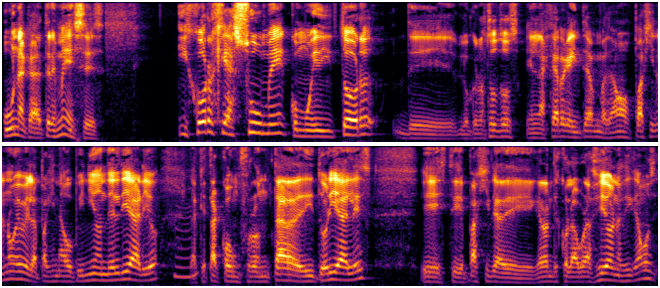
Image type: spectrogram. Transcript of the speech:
una cada tres meses. Y Jorge asume como editor de lo que nosotros en la jerga interna llamamos página 9, la página de opinión del diario, la que está confrontada de editoriales este, página de grandes colaboraciones, digamos.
